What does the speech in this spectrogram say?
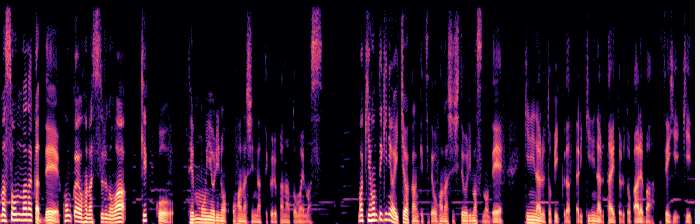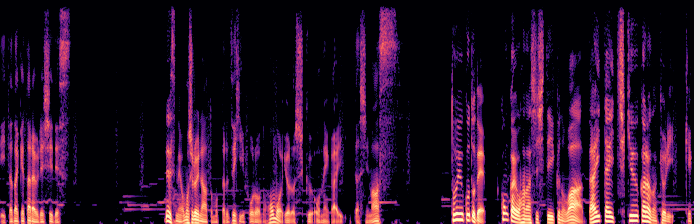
まあそんな中で今回お話しするのは結構天文寄りのお話になってくるかなと思います。まあ基本的には1話完結でお話ししておりますので、気になるトピックだったり気になるタイトルとかあれば、ぜひ聞いていただけたら嬉しいです。でですね、面白いなと思ったらぜひフォローの方もよろしくお願いいたします。ということで、今回お話ししていくのは、だいたい地球からの距離、結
